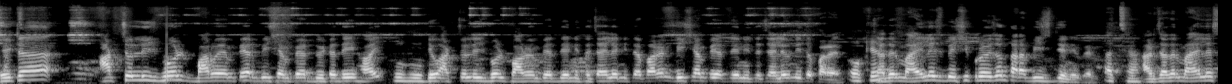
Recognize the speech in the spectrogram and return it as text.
এটা আটচল্লিশ ভোল্ট বারো এম্পিয়ার বিশ এম্পিয়ার দুইটা দিয়ে হয়। কেউ আটচল্লিশ ভোল্ট বারো এম্পিয়ার দিয়ে নিতে চাইলে নিতে পারেন বিশ এম্পিয়ার দিয়ে নিতে চাইলেও নিতে পারেন। যাদের মাইলেজ বেশি প্রয়োজন তারা বিশ দিয়ে নেবেন। আচ্ছা। আর যাদের মাইলেজ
